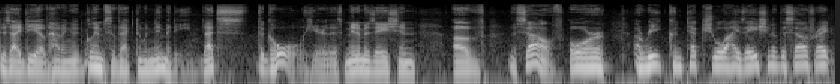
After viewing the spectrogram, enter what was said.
this idea of having a glimpse of equanimity, that's the goal here, this minimization of the self or a recontextualization of the self, right?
